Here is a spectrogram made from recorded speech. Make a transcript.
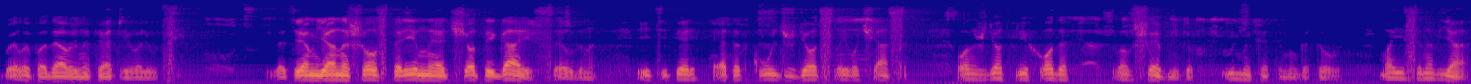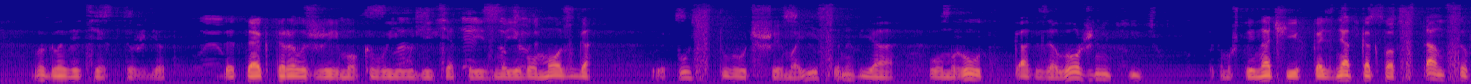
Было подавлено пять революций. Затем я нашел старинные отчеты Гарри Селдена, и теперь этот культ ждет своего часа. Он ждет прихода волшебников, и мы к этому готовы. Мои сыновья во главе тех, кто ждет. Детектор лжи мог выудить это из моего мозга, и пусть лучше мои сыновья умрут, как заложники, потому что иначе их казнят, как повстанцев,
